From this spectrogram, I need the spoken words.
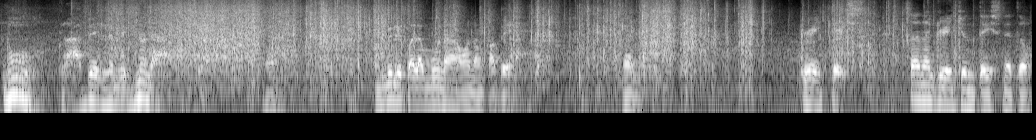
Brr, grabe, lamig nun ah. Bumili pala muna ako ng kape. Yan. Great taste. Sana great yung taste nito.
